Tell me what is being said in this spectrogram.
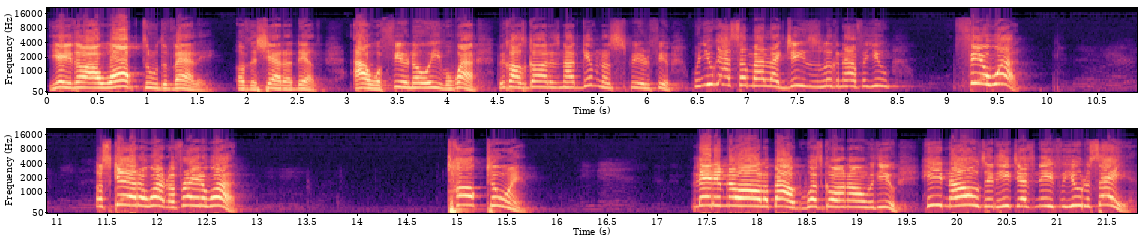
Yea, though I walk through the valley of the shadow of death, I will fear no evil. Why? Because God has not given us a spirit of fear. When you got somebody like Jesus looking out for you, fear what? Or scared of what? Afraid of what? Talk to him. Let him know all about what's going on with you. He knows it. He just needs for you to say it.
